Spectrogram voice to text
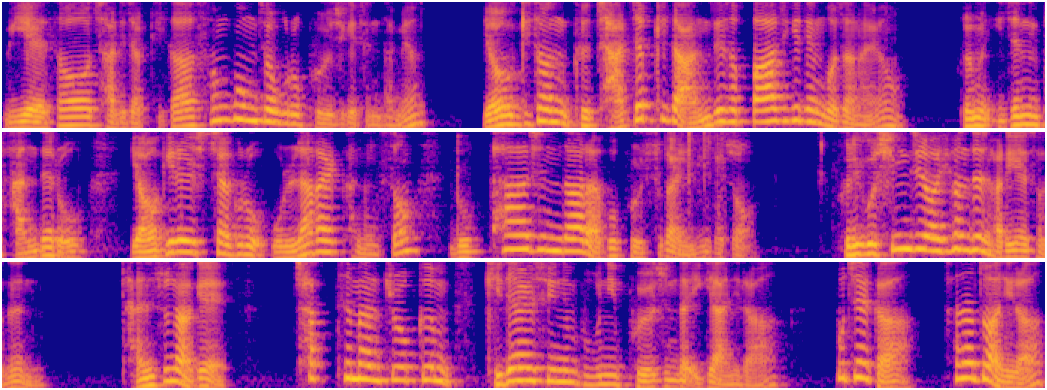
위에서 자리 잡기가 성공적으로 보여지게 된다면 여기선 그 자리 잡기가 안 돼서 빠지게 된 거잖아요. 그러면 이제는 반대로 여기를 시작으로 올라갈 가능성 높아진다라고 볼 수가 있는 거죠. 그리고 심지어 현재 자리에서는 단순하게 차트만 조금 기대할 수 있는 부분이 보여진다 이게 아니라 호재가 하나도 아니라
